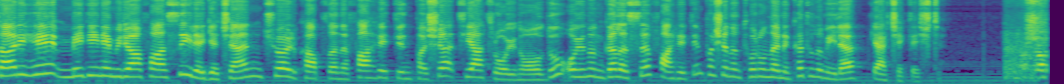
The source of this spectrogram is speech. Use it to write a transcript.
Tarihe Medine müdafası ile geçen Çöl Kaplanı Fahrettin Paşa tiyatro oyunu oldu. Oyunun galası Fahrettin Paşa'nın torunlarının katılımıyla gerçekleşti. Paşam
